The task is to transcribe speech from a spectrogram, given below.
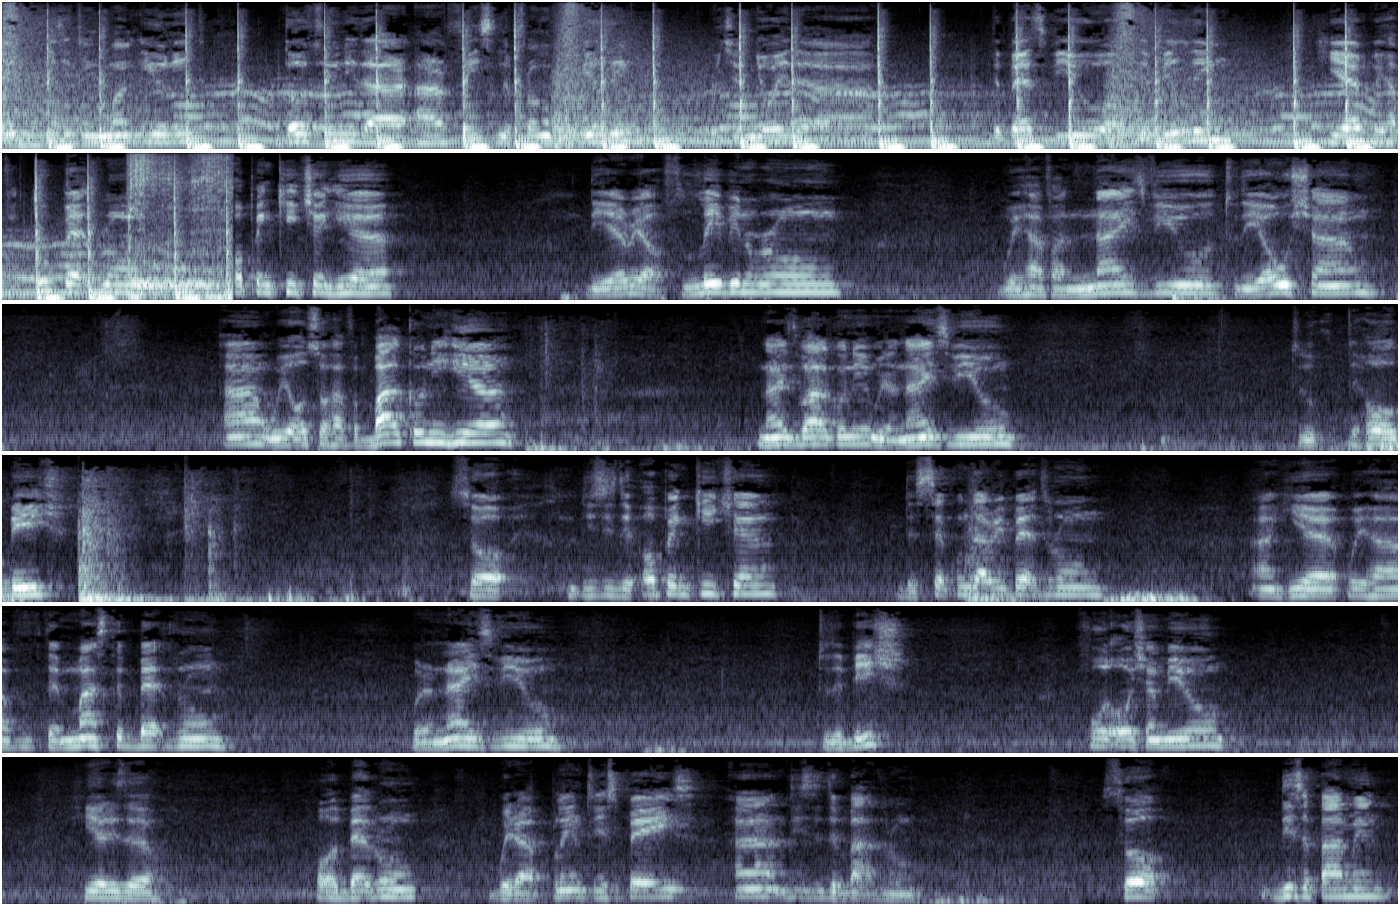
visiting one unit. Those units are, are facing the front of the building, which enjoy the, the best view of the building. Here we have a two bedroom, open kitchen here, the area of living room. We have a nice view to the ocean. And we also have a balcony here. Nice balcony with a nice view to the whole beach. So this is the open kitchen, the secondary bedroom, and here we have the master bedroom with a nice view to the beach, full ocean view. Here is the whole bedroom with a plenty space, and this is the bathroom. So this apartment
